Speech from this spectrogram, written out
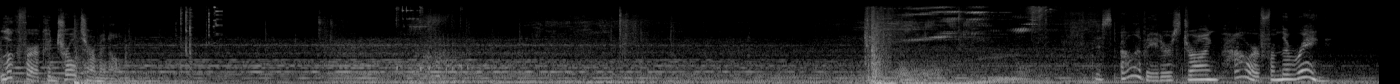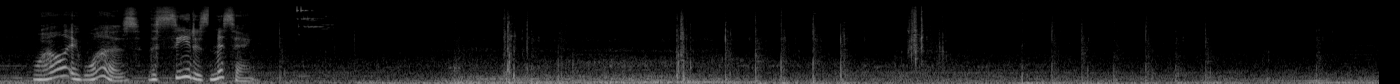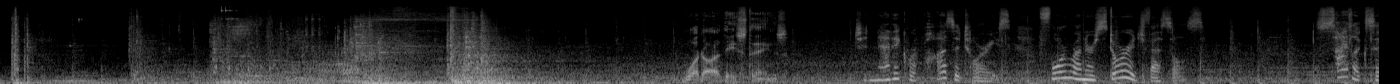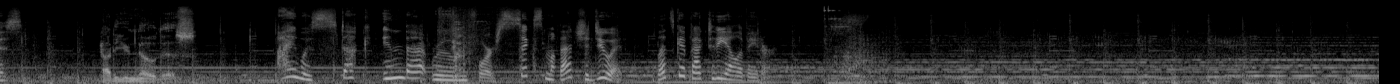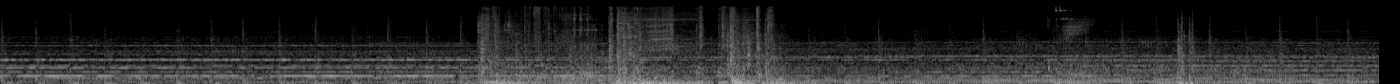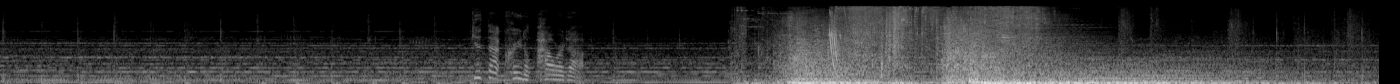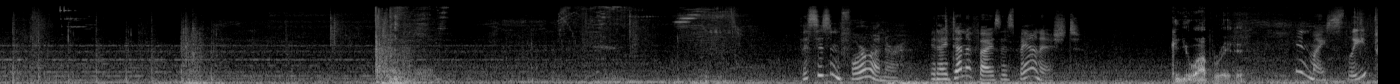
Look for a control terminal. This elevator's drawing power from the ring. Well, it was. The seed is missing. These things? Genetic repositories, Forerunner storage vessels. Silexes. How do you know this? I was stuck in that room for six months. That should do it. Let's get back to the elevator. Cradle powered up. This isn't Forerunner. It identifies as banished. Can you operate it? In my sleep?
